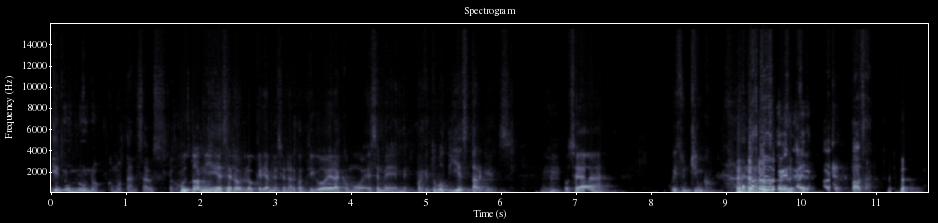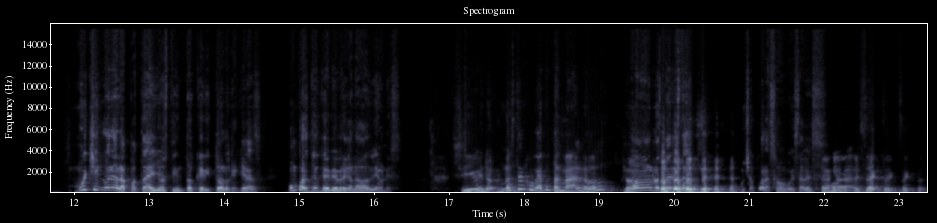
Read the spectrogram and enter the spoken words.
tiene un uno como tal, ¿sabes? Justo a mí ese lo, quería mencionar contigo, era como ese me, porque tuvo 10 targets. O sea, hizo un chingo. Un partido que, a ver, pausa. Muy chingona la patada de Justin Tucker y todo lo que quieras. Un partido que debía haber ganado a Leones. Sí, güey, no, están jugando tan mal, ¿no? No, no están, mucho corazón, güey, ¿sabes? exacto, exacto.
